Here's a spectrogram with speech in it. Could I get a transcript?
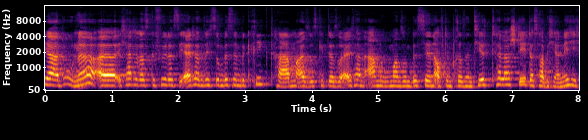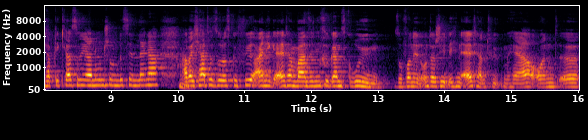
Ja, du, ne? Äh, ich hatte das Gefühl, dass die Eltern sich so ein bisschen bekriegt haben. Also es gibt ja so Elternabende, wo man so ein bisschen auf dem Präsentierteller steht. Das habe ich ja nicht. Ich habe die Klasse ja nun schon ein bisschen länger. Hm. Aber ich hatte so das Gefühl, einige Eltern waren sich nicht so ganz grün. So von den unterschiedlichen Elterntypen her. Und äh,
